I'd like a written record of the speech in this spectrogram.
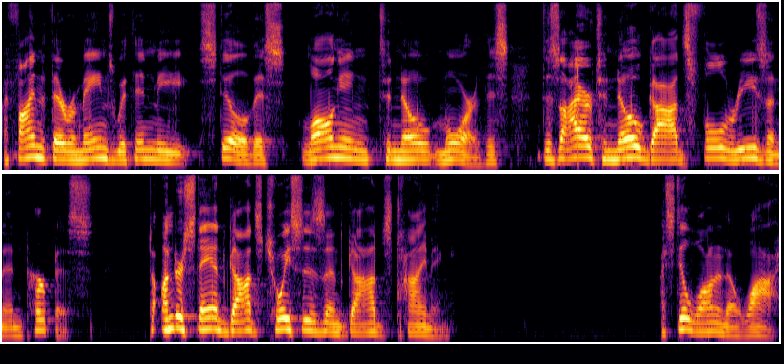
I find that there remains within me still this longing to know more, this desire to know God's full reason and purpose, to understand God's choices and God's timing. I still want to know why.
